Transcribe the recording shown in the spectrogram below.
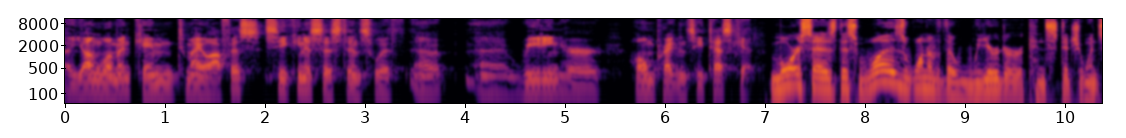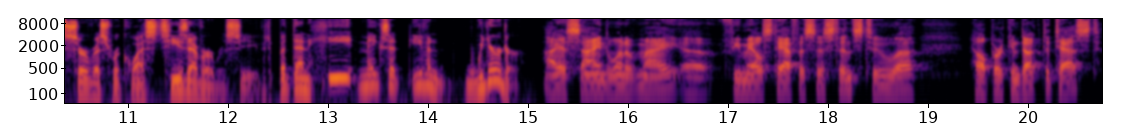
a young woman came to my office seeking assistance with uh, uh, reading her home pregnancy test kit. Moore says this was one of the weirder constituent service requests he's ever received, but then he makes it even weirder. I assigned one of my uh, female staff assistants to uh, help her conduct the test.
